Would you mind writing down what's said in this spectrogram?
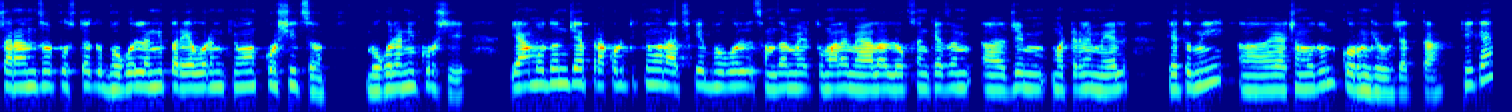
सरांचं पुस्तक भूगोल आणि पर्यावरण किंवा कृषीचं भूगोल आणि कृषी. यामधून जे प्राकृतिक किंवा राजकीय भूगोल समजा तुम्हाला मिळाला लोकसंख्येचं जे मटेरियल मिळेल ते तुम्ही याच्यामधून करून घेऊ शकता. ठीक आहे?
